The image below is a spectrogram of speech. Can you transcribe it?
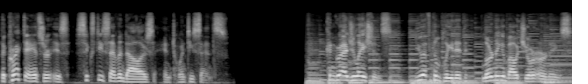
The correct answer is $67.20. Congratulations! You have completed Learning About Your Earnings,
